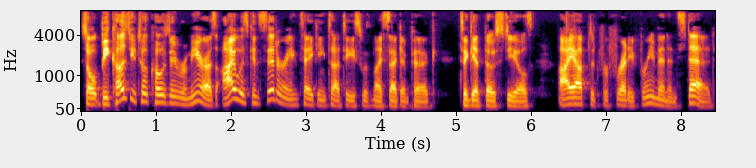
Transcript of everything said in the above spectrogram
So because you took Jose Ramirez, I was considering taking Tatis with my second pick to get those steals. I opted for Freddie Freeman instead.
